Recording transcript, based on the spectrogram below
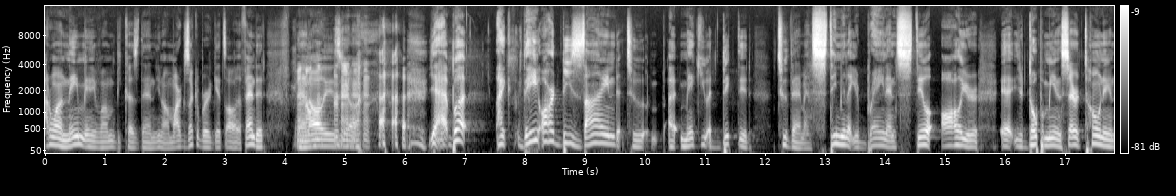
I don't want to name any of them because then you know Mark Zuckerberg gets all offended I and know all these you know yeah but like they are designed to uh, make you addicted to them and stimulate your brain and steal all your uh, your dopamine and serotonin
